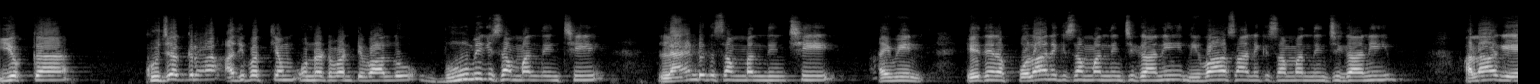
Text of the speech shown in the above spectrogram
ఈ యొక్క కుజగ్రహ ఆధిపత్యం ఉన్నటువంటి వాళ్ళు భూమికి సంబంధించి ల్యాండ్కి సంబంధించి ఐ మీన్ ఏదైనా పొలానికి సంబంధించి కానీ నివాసానికి సంబంధించి కానీ అలాగే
